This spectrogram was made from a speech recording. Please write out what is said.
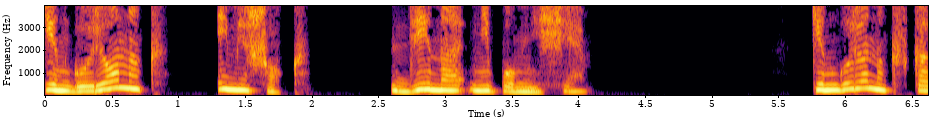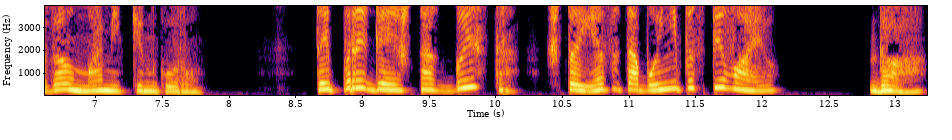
Кенгуренок и мешок. Дина непомнящая. Кенгуренок сказал маме кенгуру. «Ты прыгаешь так быстро, что я за тобой не поспеваю». «Да»,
